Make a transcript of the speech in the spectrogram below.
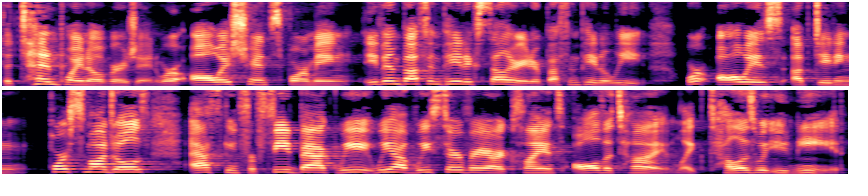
the 10.0 version. We're always transforming, even Buff and Paid Accelerator, Buff and Paid Elite. We're always updating course modules, asking for feedback. We, we have, we survey our clients all the time. Like, tell us what you need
